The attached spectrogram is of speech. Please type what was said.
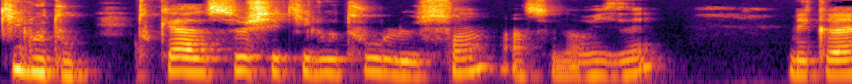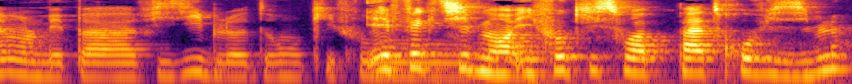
Kiloutou. En tout cas, ceux chez Kiloutou le sont, insonorisés. Mais quand même, on le met pas visible, donc il faut. Effectivement, il faut qu'il soit pas trop visible.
